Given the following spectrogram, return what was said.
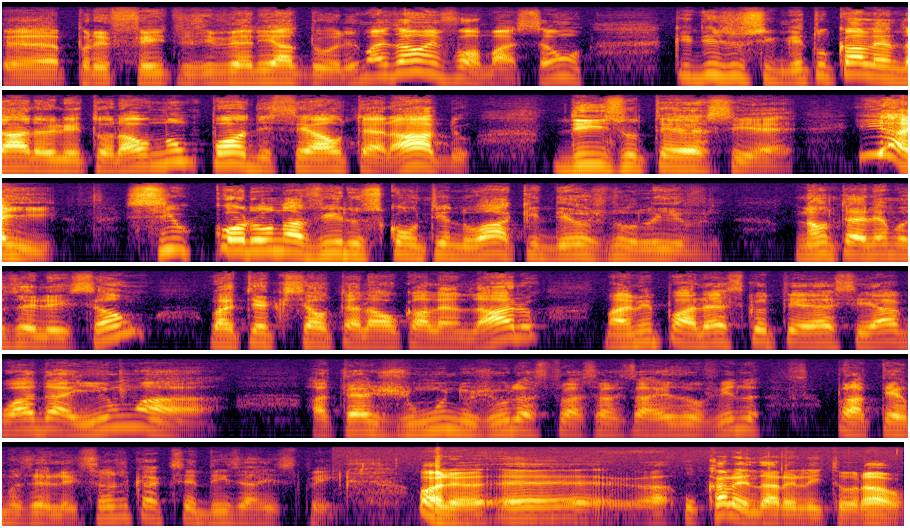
é, prefeitos e vereadores. Mas há uma informação que diz o seguinte: o calendário eleitoral não pode ser alterado, diz o TSE. E aí, se o coronavírus continuar, que Deus nos livre, não teremos eleição, vai ter que se alterar o calendário, mas me parece que o TSE aguarda aí uma. Até junho, julho, a situação está resolvida para termos eleições. O que é que você diz a respeito? Olha, é, o calendário eleitoral,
